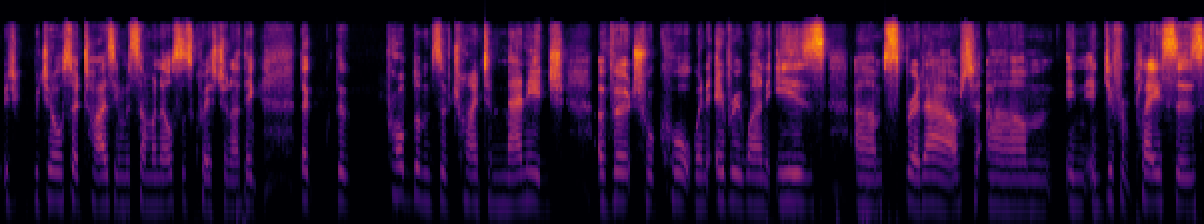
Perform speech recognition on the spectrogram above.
which, which also ties in with someone else's question. I think that problems of trying to manage a virtual court when everyone is um, spread out um, in, in different places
